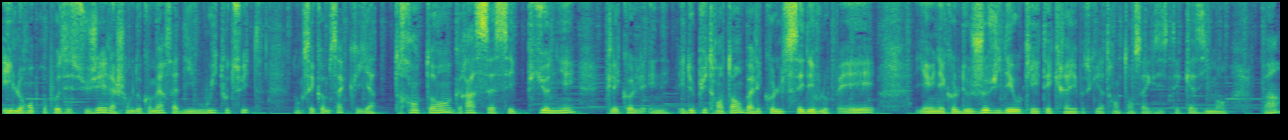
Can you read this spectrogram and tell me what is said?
et ils leur ont proposé ce sujet et la chambre de commerce a dit oui tout de suite. Donc c'est comme ça qu'il y a 30 ans, grâce à ces pionniers, que l'école est née. Et depuis 30 ans, bah, l'école s'est développée. Il y a une école de jeux vidéo qui a été créée parce qu'il y a 30 ans ça existait quasiment pas.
